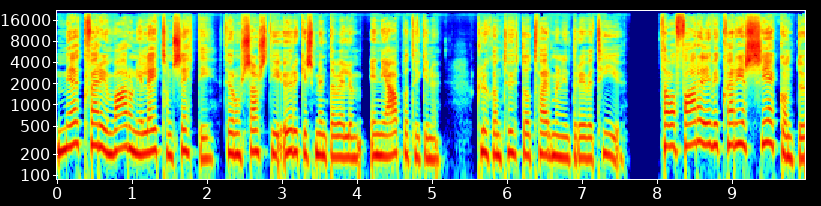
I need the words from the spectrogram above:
Með hverjum var hún í Leighton City þegar hún sást í öryggismyndavelum inn í apotekinu klukkan 22 minnundur yfir 10. Það var farið yfir hverja sekundu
